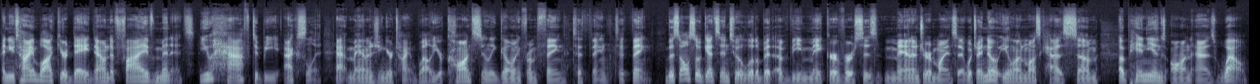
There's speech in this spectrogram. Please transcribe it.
and you time block your day down to five minutes, you have to be excellent at managing your time well. You're constantly going from thing to thing to thing. This also gets into a little bit of the maker versus manager mindset, which I know Elon Musk has some opinions on as well.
